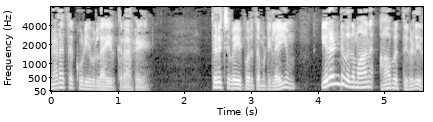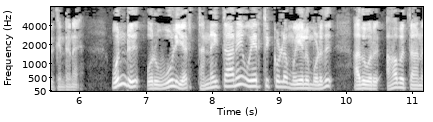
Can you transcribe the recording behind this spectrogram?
நடத்தக்கூடியவர்களாயிருக்கிறார்கள் திருச்சபையை பொறுத்தமட்டிலேயும் இரண்டு விதமான ஆபத்துகள் இருக்கின்றன. ஒன்று ஒரு ஊழியர் தன்னைத்தானே உயர்த்திக் கொள்ள முயலும் பொழுது அது ஒரு ஆபத்தான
